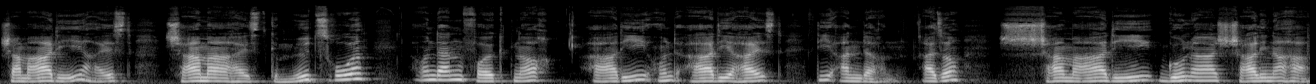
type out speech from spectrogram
Shamadhi heißt Shama heißt Gemütsruhe und dann folgt noch Adi und Adi heißt die anderen. Also Shamadi Guna Shalinaha.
